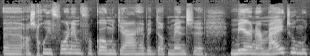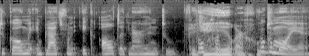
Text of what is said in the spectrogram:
eh, als goede voornemen voor komend jaar... heb ik dat mensen meer naar mij toe moeten komen... in plaats van ik altijd naar hun toe. Vind ik heel erg Ook goed. een mooie.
